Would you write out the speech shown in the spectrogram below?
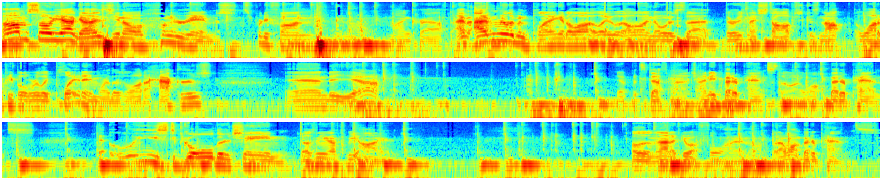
Um, so yeah, guys, you know, Hunger Games. It's pretty fun, you know, Minecraft. I've, I haven't really been playing it a lot lately. All I know is that the reason I stopped is because not a lot of people really play it anymore. There's a lot of hackers. And, yeah. Yep, it's deathmatch. I need better pants, though. I want better pants. At least gold or chain. Doesn't even have to be iron. Other than that, I do have full iron, though. But I want better pants.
